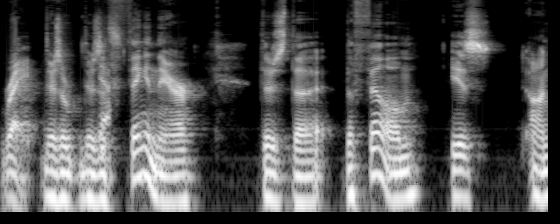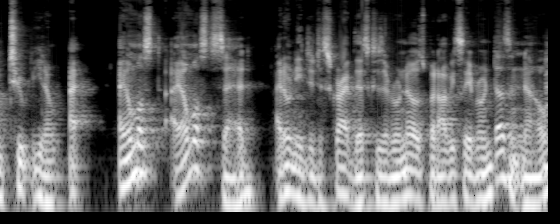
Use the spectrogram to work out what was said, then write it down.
right there's a there's Yeah. a thing in there. There's the the film is on two. You know, I I almost I almost said I don't need to describe this because everyone knows, but obviously everyone doesn't know.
